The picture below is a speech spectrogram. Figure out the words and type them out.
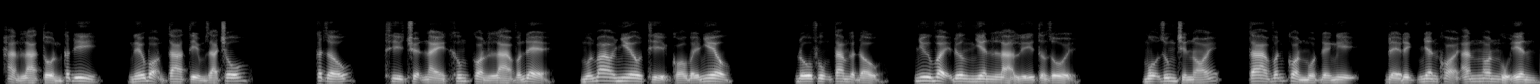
hẳn là tồn cất đi, nếu bọn ta tìm ra chỗ. Cất giấu, thì chuyện này không còn là vấn đề, muốn bao nhiêu thì có bấy nhiêu. Đô Phụng Tam gật đầu, như vậy đương nhiên là lý tưởng rồi. Mộ Dung Chiến nói, ta vẫn còn một đề nghị, để địch nhân khỏi ăn ngon ngủ yên,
